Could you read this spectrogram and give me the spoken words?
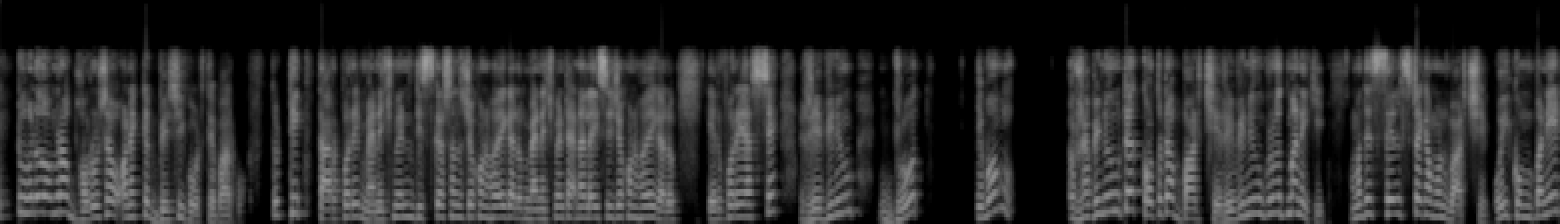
একটু হলেও আমরা ভরসা অনেকটা বেশি করতে পারব। তো ঠিক তারপরে ম্যানেজমেন্ট ডিসকাশন যখন হয়ে গেল ম্যানেজমেন্ট অ্যানালাইসিস যখন হয়ে গেল, এরপরে আসছে রেভিনিউ গ্রোথ এবং রেভিনিউটা কতটা বাড়ছে? রেভিনিউ গ্রোথ মানে কি? আমাদের সেলসটা কেমন বাড়ছে? ওই কোম্পানির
